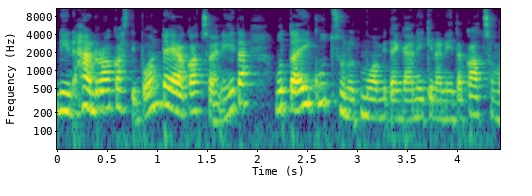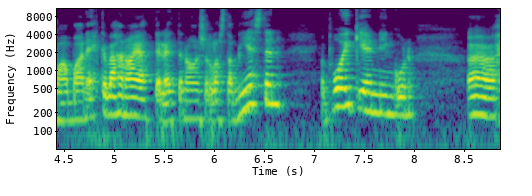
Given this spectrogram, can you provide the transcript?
niin hän rakasti Bondeja ja katsoi niitä, mutta ei kutsunut mua mitenkään ikinä niitä katsomaan, vaan ehkä vähän ajattelee, että ne on sellaista miesten ja poikien niin kuin, äh,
